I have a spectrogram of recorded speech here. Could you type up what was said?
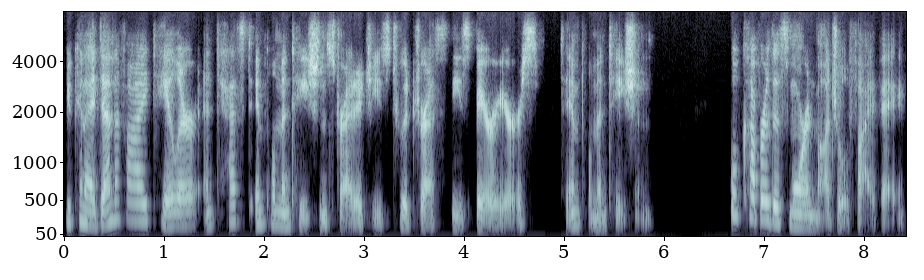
you can identify, tailor, and test implementation strategies to address these barriers to implementation. We'll cover this more in Module 5a.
